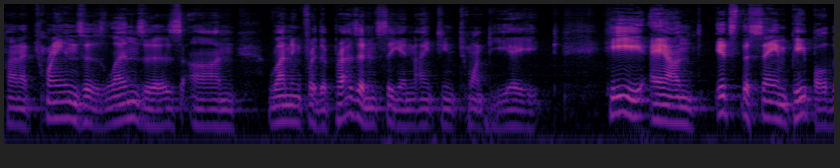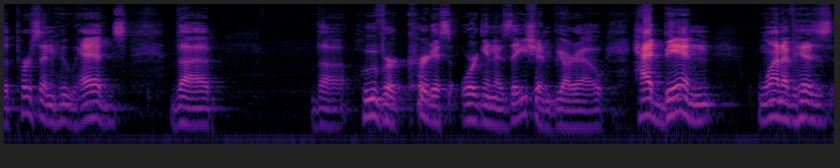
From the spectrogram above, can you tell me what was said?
kind of trains his lenses on running for the presidency in 1928, he and it's the same people, the person who heads the the Hoover Curtis Organization Bureau had been one of his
